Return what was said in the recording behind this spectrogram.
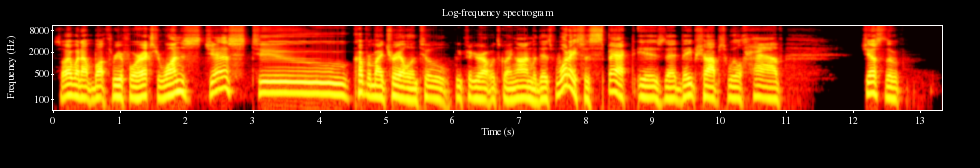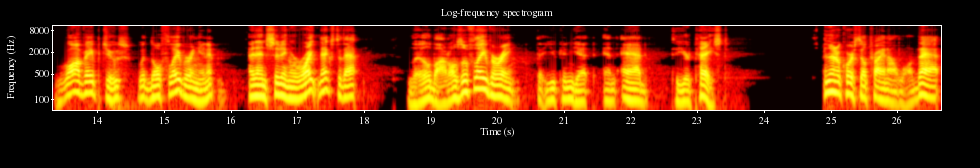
So I went out and bought three or four extra ones just to cover my trail until we figure out what's going on with this. What I suspect is that vape shops will have just the raw vape juice with no flavoring in it, and then sitting right next to that, little bottles of flavoring that you can get and add to your taste. And then, of course, they'll try and outlaw that.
